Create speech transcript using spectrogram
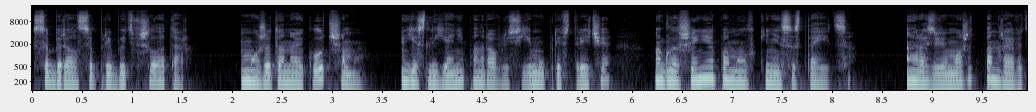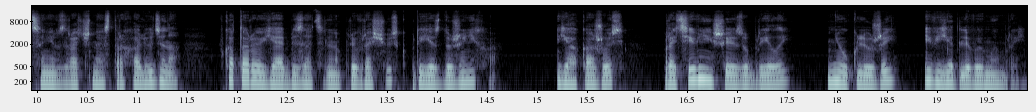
собирался прибыть в Шелотар. Может, оно и к лучшему, если я не понравлюсь ему при встрече, оглашение помолвки не состоится. А разве может понравиться невзрачная страхолюдина, в которую я обязательно превращусь к приезду жениха? Я окажусь противнейшей зубрилой, неуклюжей и въедливой мымрой.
